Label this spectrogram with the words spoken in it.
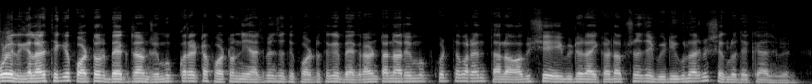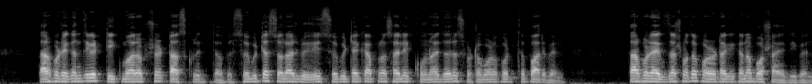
ওয়েল গ্যালারি থেকে ফটোর ব্যাকগ্রাউন্ড রিমুভ করে একটা ফটো নিয়ে আসবেন। যদি ফটো থেকে ব্যাকগ্রাউন্ডটা না রিমুভ করতে পারেন, তাহলে অবশ্যই এই ভিডিওর আইকার্ড অপশনে যে ভিডিওগুলো আসবে, সেগুলো দেখে আসবেন। তারপর এখান থেকে টিকমার অপশনে টাচ করে দিতে হবে। ছবিটা চলে আসবে। এই ছবিটাকে আপনার চাইলে কোনায় ধরে ছোটো বড়ো করতে পারবেন। তারপর একজাস্ট মতো ফটোটাকে এখানে বসায় দিবেন।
